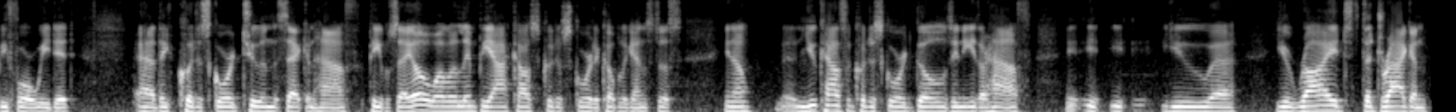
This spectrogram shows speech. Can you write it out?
before we did. Uh, they could have scored two in the second half. People say, oh, well, Olympiacos could have scored a couple against us. You know, Newcastle could have scored goals in either half. You uh, you ride the dragon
